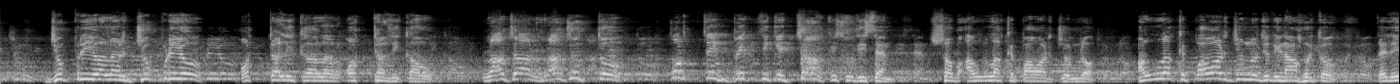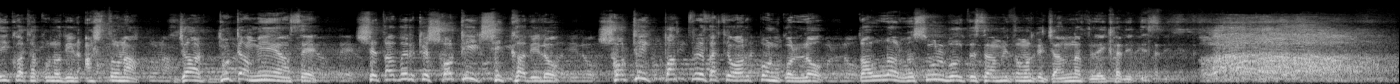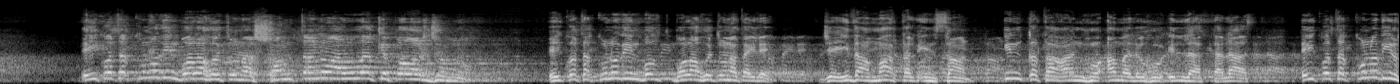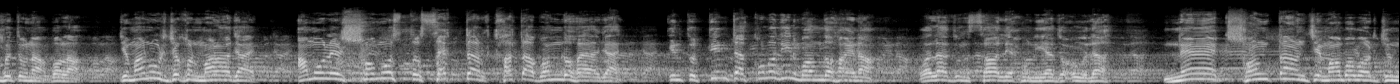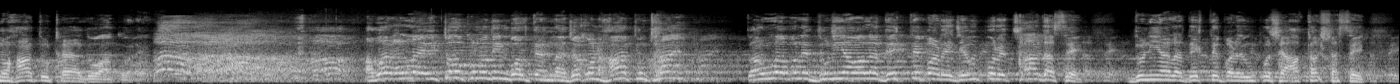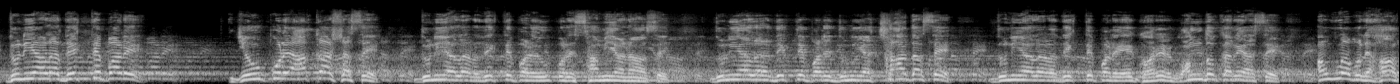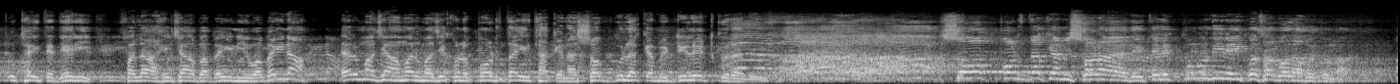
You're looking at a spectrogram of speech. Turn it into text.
জুপরিওয়ালার জুপরিও অট্টালিকালার অট্টালিকাও। রাজার রাজত্ব, প্রত্যেক ব্যক্তিকে যা কিছু দিছেন সব আল্লাহকে পাওয়ার জন্য। আল্লাহকে পাওয়ার জন্য যদি না হইতো, তাহলে এই কথা কোনোদিন আসতো না। যার দুটা মেয়ে আছে, সে তাদেরকে সঠিক শিক্ষা দিল, সঠিক পাত্রে তাকে অর্পণ করল। তো আল্লাহ রসুল বলতেছে, আমি তোমাকে জান্নাত লেখা দিতেছি। এই কথা কোনোদিন বলা হইতো না, সন্তানও আল্লাহকে পাওয়ার জন্য। এই কথা কোনোদিন বল- হইতো না তাইলে, যে ইদা মাতাল ইনসান। ইন কথা আনহু আমালুহু ইল্লা তালাস এই কথা কোনোদিন হতো না বলা। যে মানুষ যখন মারা যায়, আমলের সমস্ত সেক্টর খাতা বন্ধ হয়ে যায়। কিন্তু তিনটা কোনোদিন বন্ধ হয় না। ওয়ালাদুন সালেহুন ইয়াদউ লাহ। নেক সন্তান যে মা বাবার জন্য হাত উঠায় দোয়া করে। আবার আল্লাহ এটাও কোনোদিন বলতেন না। যখন হাত উঠায় তো আল্লাহ বলে, দুনিয়াওয়ালা দেখতে পারে যে উপরে ছাদ আছে, দুনিয়াওয়ালা দেখতে পারে উপরে আকাশ আছে, দুনিয়াওয়ালা দেখতে পারে যে উপরে আকাশ আছে, দুনিয়াওয়ালারা দেখতে পারে উপরে সামিয়ানা আছে, দুনিয়াওয়ালারা দেখতে পারে দুনিয়া ছাদ আছে, দুনিয়াওয়ালারা দেখতে পারে ঘরের অন্ধকারে আছে। আল্লাহ বলে, হাত উঠাইতে দেরি। ফালা হিজাব বাইনি ওয়া বাইনা। এর মাঝে আমার মাঝে কোনো পর্দাই থাকে না, সবগুলাকে আমি ডিলিট করে দিই। সব পর্দাকে আমি সরায় দিই। তাহলে কোনোদিন এই কথা বলা হতো না।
